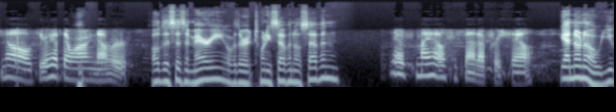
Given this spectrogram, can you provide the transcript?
No, you have the wrong number. Oh, this isn't Mary over there at 2707? Yes, my house is not up for sale. Yeah, no, no. You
